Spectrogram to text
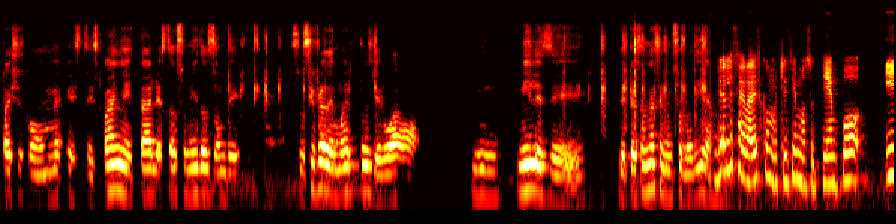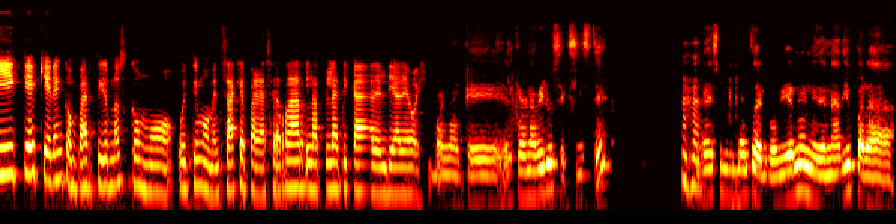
países como este, España, Italia, Estados Unidos, donde su cifra de muertos llegó a miles de, de personas en un solo día. Yo les agradezco muchísimo su tiempo y qué quieren compartirnos como último mensaje para cerrar la plática del día de hoy. Bueno, que el coronavirus existe, no es un invento del gobierno ni de nadie para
